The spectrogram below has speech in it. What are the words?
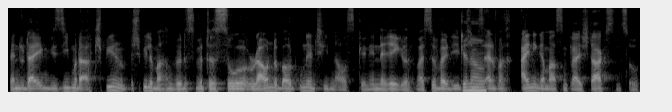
wenn du da irgendwie sieben oder acht Spiele, Spiele machen würdest, wird es so roundabout unentschieden ausgehen, in der Regel. Weißt du, weil die genau. Teams einfach einigermaßen gleich stark sind. So.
